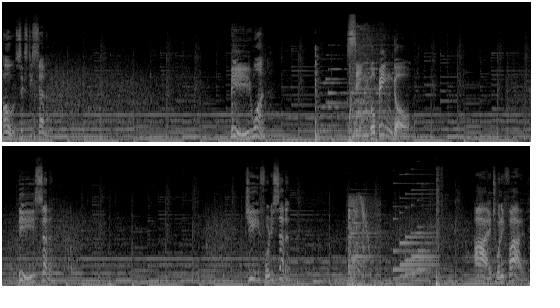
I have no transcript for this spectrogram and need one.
O67. B1. Single bingo. B7. G47. I-25.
